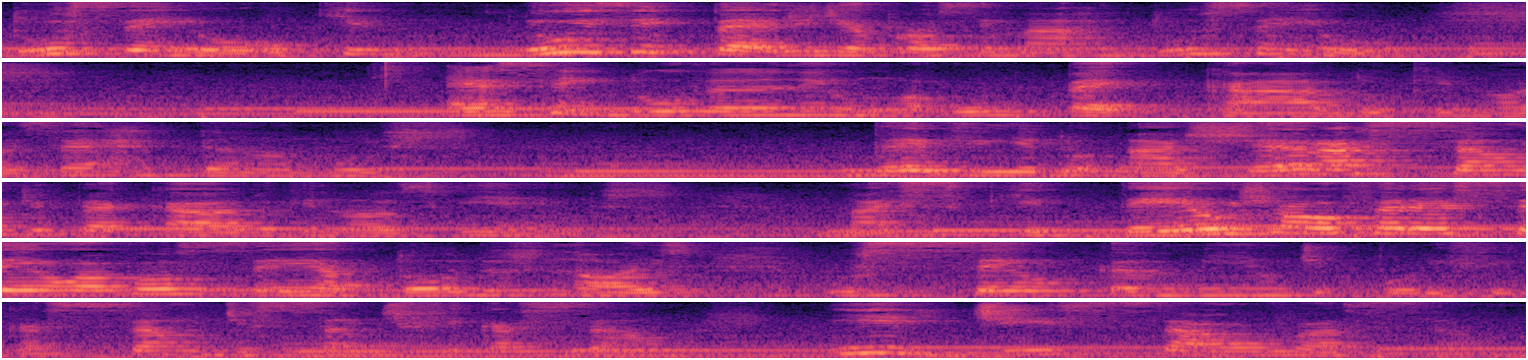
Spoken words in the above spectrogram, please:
do Senhor. O que nos impede de aproximar do Senhor é, sem dúvida nenhuma, o pecado que nós herdamos devido à geração de pecado que nós viemos mas que Deus já ofereceu a você, a todos nós, o seu caminho de purificação, de santificação e de salvação.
